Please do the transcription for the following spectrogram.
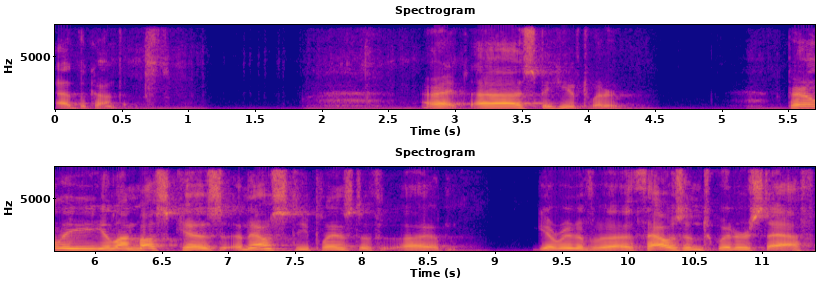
Add the context. All right, uh, speaking of Twitter, apparently Elon Musk has announced he plans to uh, get rid of a thousand Twitter staff,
